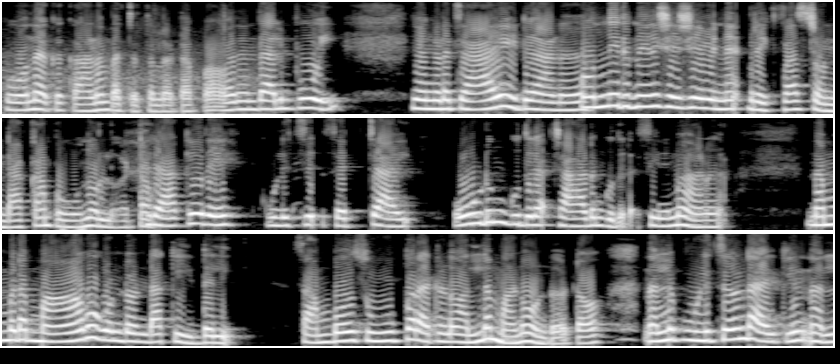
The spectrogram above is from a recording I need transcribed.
പോകുന്നതൊക്കെ കാണാൻ പറ്റത്തുള്ളൂ കേട്ടോ. അപ്പൊ അവൻ എന്തായാലും പോയി. ഞങ്ങളുടെ ചായ ഇടുകയാണ് ഒന്നിരുന്നതിന് ശേഷം പിന്നെ ബ്രേക്ക്ഫാസ്റ്റ് ഉണ്ടാക്കാൻ പോകുന്നുള്ളൂ കേട്ടോ. രാക്കേതേ കുളിച്ച് സെറ്റായി ഓടും കുതിര ചാടും കുതിര സിനിമ കാണുക നമ്മുടെ മാവ് കൊണ്ടുണ്ടാക്കിയ ഇഡലി. സംഭവം സൂപ്പർ ആയിട്ടുണ്ട് നല്ല മണമുണ്ട് കേട്ടോ. നല്ല പുളിച്ചുകൊണ്ടായിരിക്കും നല്ല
